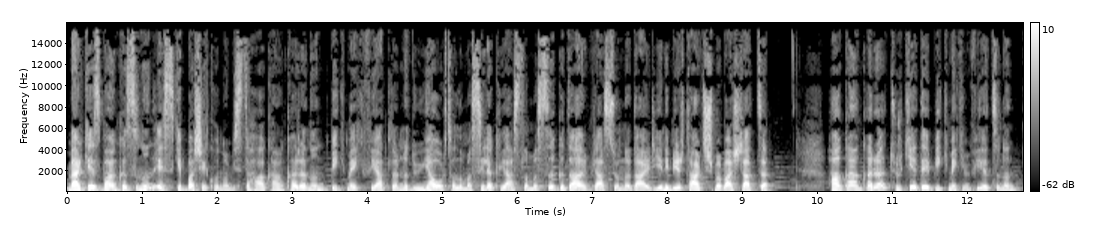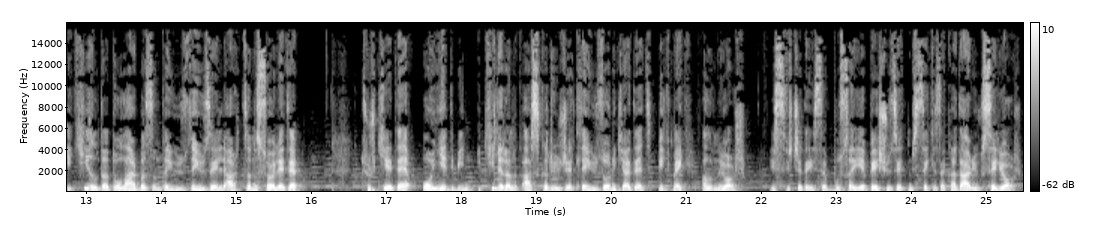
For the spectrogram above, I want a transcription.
Merkez Bankası'nın eski baş ekonomisti Hakan Kara'nın Big Mac fiyatlarını dünya ortalamasıyla kıyaslaması gıda enflasyonuna dair yeni bir tartışma başlattı. Hakan Kara, Türkiye'de Big Mac'in fiyatının 2 yılda dolar bazında %150 arttığını söyledi. Türkiye'de 17.002 liralık asgari ücretle 112 adet Big Mac alınıyor. İsviçre'de ise bu sayı 578'e kadar yükseliyor.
